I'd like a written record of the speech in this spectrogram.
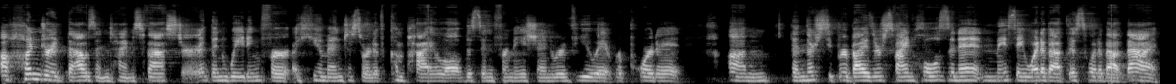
a hundred thousand times faster than waiting for a human to sort of compile all this information, review it, report it. Um, then their supervisors find holes in it and they say, what about this? What about that?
